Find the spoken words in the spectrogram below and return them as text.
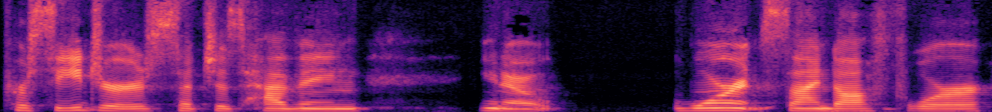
procedures such as having, you know, warrants signed off for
